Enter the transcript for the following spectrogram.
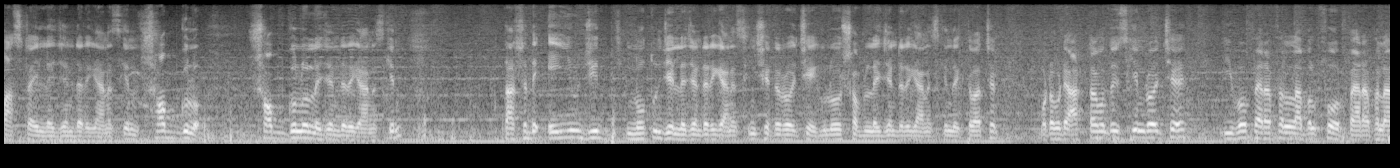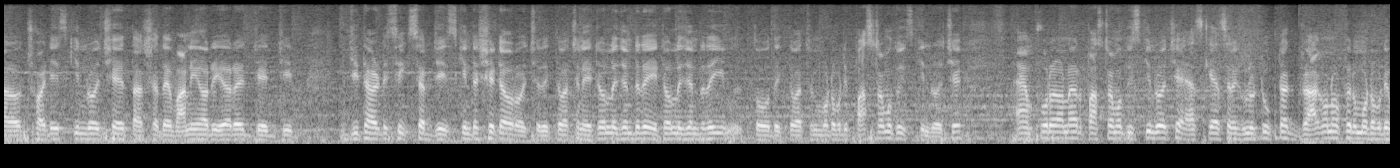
পাঁচটাই লেজেন্ডারি গান স্কিন সবগুলো সবগুলো লেজেন্ডারি গান স্কিন তার সাথে এই ইউজি নতুন যে লেজেন্ডারি গান স্কিন সেটা রয়েছে। এগুলো সব লেজেন্ডারি গান স্কিন দেখতে পাচ্ছেন। মোটামুটি আটটার মতো স্কিন রয়েছে। Evo Parafal level four Parafal আরও ছয়টা স্কিন রয়েছে। তার সাথে ওয়ান ইয়ার ইয়ারের যে জি জি থার্টি সিক্সের যে স্কিনটা সেটাও রয়েছে। দেখতে পাচ্ছেন, এটাও লেজেন্ডারি এটাও লেজেন্ডারি তো দেখতে পাচ্ছেন, মোটামুটি পাঁচটার মতো স্কিন রয়েছে। অ্যাম্ফোরানার পাঁচটার মতো স্কিন রয়েছে। অ্যাসকেসের এগুলো টুকটাক। ড্রাগন অফের মোটামুটি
